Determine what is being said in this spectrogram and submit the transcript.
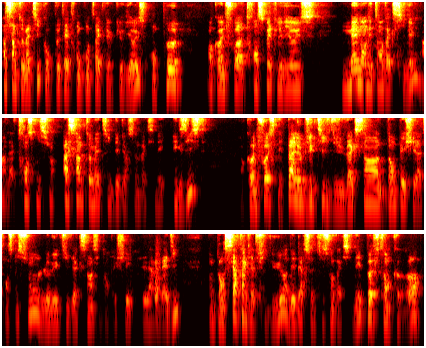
asymptomatique, on peut être en contact avec le virus, on peut, encore une fois, transmettre le virus même en étant vacciné. Hein, la transmission asymptomatique des personnes vaccinées existe. Encore une fois, ce n'est pas l'objectif du vaccin d'empêcher la transmission. L'objectif du vaccin, c'est d'empêcher la maladie. Donc, dans certains cas de figure, des personnes qui sont vaccinées peuvent encore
